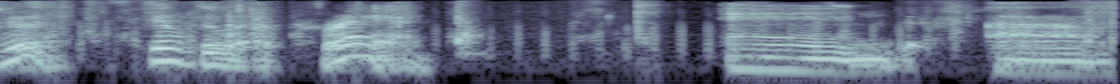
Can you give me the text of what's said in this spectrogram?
should still do a prayer. And um,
